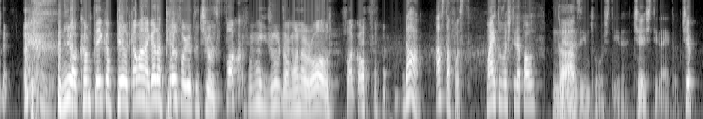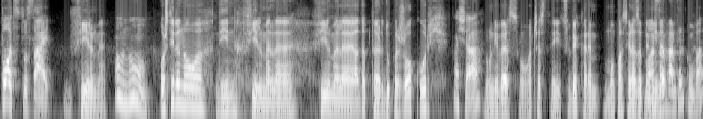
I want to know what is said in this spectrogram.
Neo, come take a pill. Come on, I got a pill for you to choose. Fuck for me, dude, I'm on a roll. Fuck off. Da, asta a fost. Mai ai tu vreo știre, Paul? Da, Ia zi tu o știre. Ce știre ai tu? Ce poți tu să ai? filme. Oh, nu. O știre nouă din filmele filmele, adaptări după jocuri, Așa. universul acestui subiect care mă pasionează pe Monster mine. Hunter, cumva?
